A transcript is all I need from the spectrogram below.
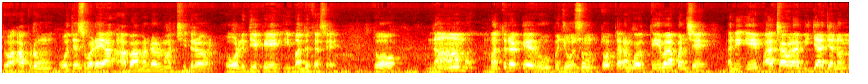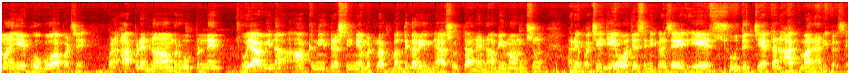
તો આપણું ઓજસ વડે આ આભા મંડળમાં છિદ્ર હોલ જે કે એ બંધ થશે. તો નામ મંત્ર કે રૂપ જોશું તો તરંગો તેવા બનશે અને એ પાછાવાળા બીજા જન્મમાં એ ભોગવવા પડશે. પણ આપણે નામ રૂપને જોયા વિના આંખની દ્રષ્ટિને મતલબ બંધ કરીને આ સુરતાને નાભીમાં મૂકશું અને પછી જે ઓજસ નીકળશે એ શુદ્ધ ચેતન આત્માના નીકળશે.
